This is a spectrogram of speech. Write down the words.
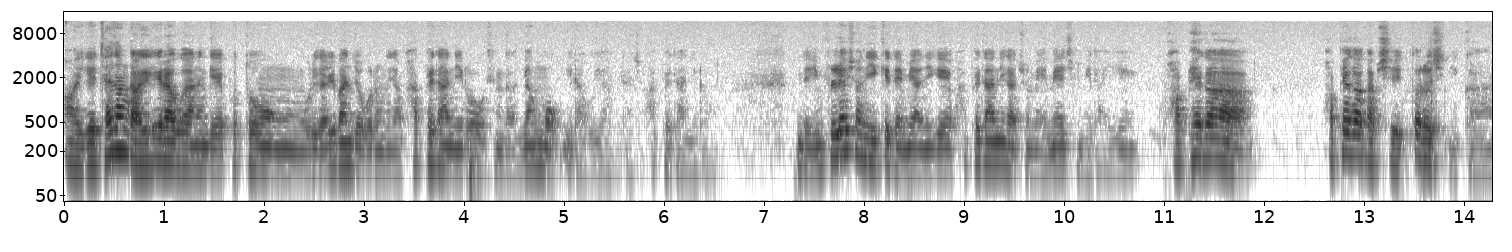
어, 이게 자산 가격이라고 하는 게 보통 우리가 일반적으로는 그냥 화폐 단위로 생각, 명목이라고 이야기를 하죠. 화폐 단위로. 근데 인플레이션이 있게 되면 이게 화폐 단위가 좀 애매해집니다. 이게 화폐가 화폐가 값이 떨어지니까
